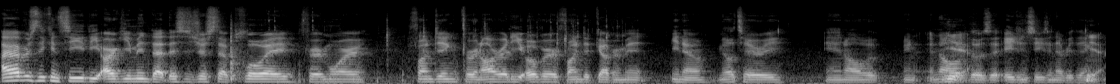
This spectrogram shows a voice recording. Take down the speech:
I obviously can see the argument that this is just a ploy for more funding for an already overfunded government, you know, military and all of and, and all Yeah. of those agencies and everything. Yeah.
